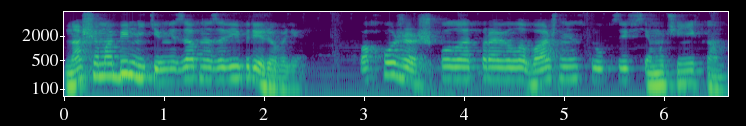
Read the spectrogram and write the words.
Наши мобильники внезапно завибрировали. Похоже, школа отправила важные инструкции всем ученикам.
